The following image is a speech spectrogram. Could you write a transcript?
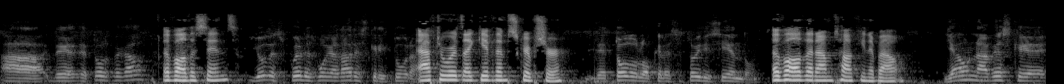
ah, de, de todos los pecados, of all the sins, yo después les voy a dar escritura afterwards I give them scripture de todo lo que les estoy diciendo. of all that I'm talking about, Ya una vez que, eh,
